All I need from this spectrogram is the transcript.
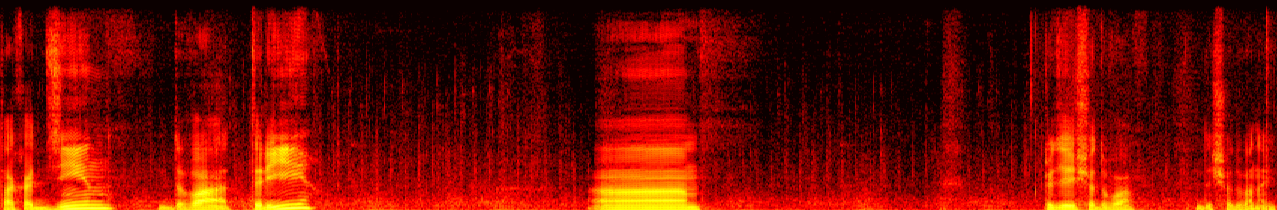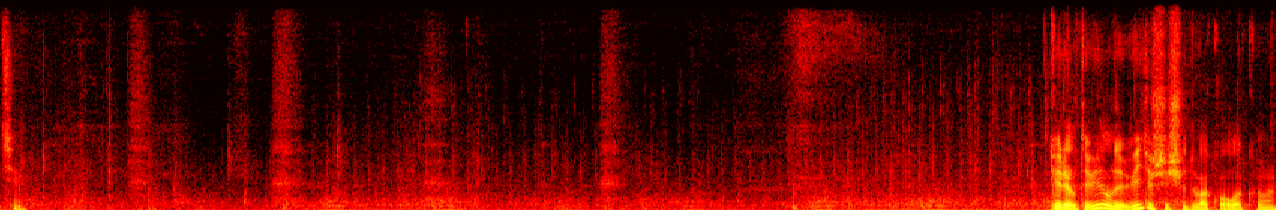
Так, один, два, три. Ам. Где еще два? Надо еще два найти. Кирилл, ты видел, видишь еще два колокола?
